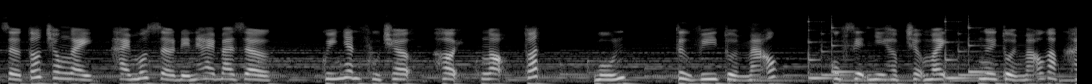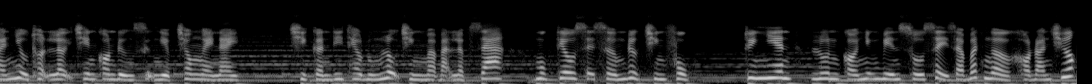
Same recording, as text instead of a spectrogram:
Giờ tốt trong ngày, 21 giờ đến 23 giờ. Quý nhân phù trợ, hợi, ngọ, tuất. 4. Tử vi tuổi mão, Cục diện nhị hợp trợ mệnh, người tuổi mão gặp khá nhiều thuận lợi trên con đường sự nghiệp trong ngày này. Chỉ cần đi theo đúng lộ trình mà bạn lập ra, mục tiêu sẽ sớm được chinh phục. Tuy nhiên, luôn có những biến số xảy ra bất ngờ khó đoán trước.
